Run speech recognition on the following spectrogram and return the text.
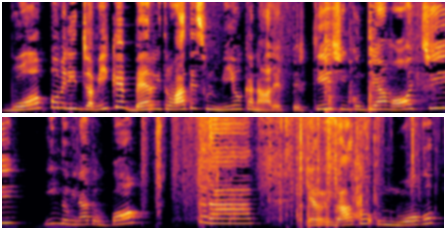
Buon pomeriggio amiche, ben ritrovate sul mio canale. Perché ci incontriamo oggi? Indovinate un po'? Tada! È arrivato un nuovo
